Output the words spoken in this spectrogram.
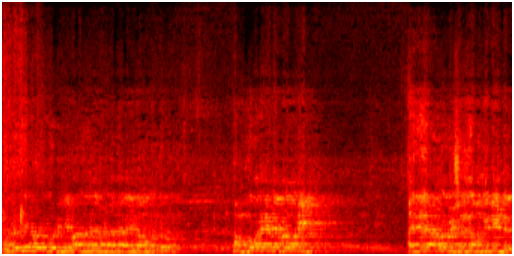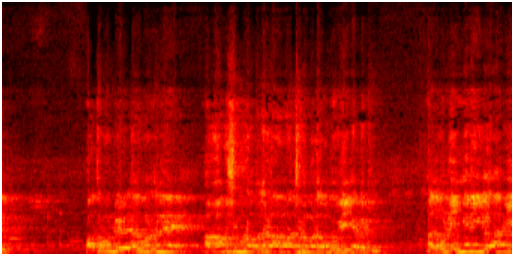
വെറുതെ അവിടെ പെരുമാറുന്ന കാര്യം നമുക്കുണ്ടോ? നമുക്ക് പറയാണ്ട് നമ്മൾ പറയും? അതിനെല്ലാം കൂടെ മിഷൻ നമുക്ക് ഇനിയുണ്ട്. പത്രമുണ്ട് അതുപോലെ തന്നെ ആവശ്യമുള്ള മുതലുള്ള മാധ്യമങ്ങൾ നമുക്ക് ഉപയോഗിക്കാൻ പറ്റും. അതുകൊണ്ട് ഇങ്ങനെയുള്ള ഈ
